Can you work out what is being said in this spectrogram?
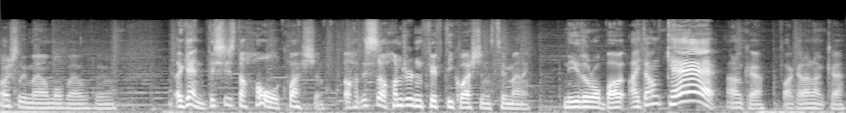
mostly male, more male than female. Again, this is the whole question. Oh, this is 150 questions too many. Neither or both. I don't care. I don't care. Fuck it, I don't care.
